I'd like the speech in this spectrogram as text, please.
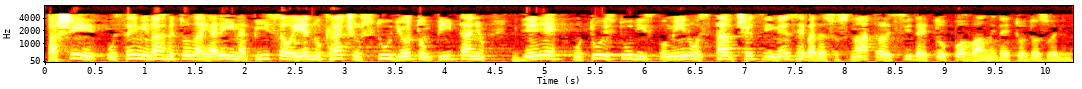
Pa še Usaimin Rahmetullahi Alihi napisao jednu kraću studiju o tom pitanju gdje je u toj studiji spomenuo stav četiri mezheba da su smatrali svi da je to pohvalno i da je to dozvoljeno.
